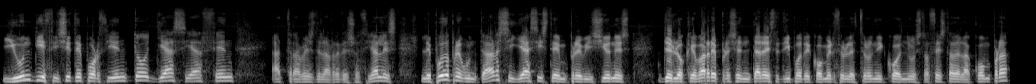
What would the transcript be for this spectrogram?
y un 17% ya se hacen a través de las redes sociales. ¿Le puedo preguntar si ya existen previsiones de lo que va a representar este tipo de comercio electrónico en nuestra cesta de la compra?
